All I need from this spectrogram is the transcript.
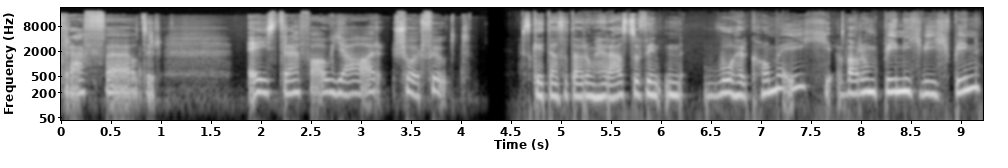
Treffen oder ein Treffen all Jahr schon erfüllt. Es geht also darum herauszufinden, woher komme ich, warum bin ich, wie ich bin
